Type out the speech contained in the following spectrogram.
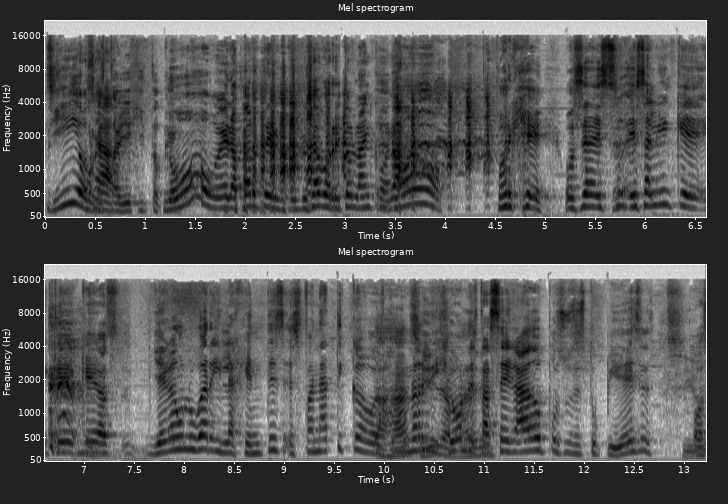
Sí, o Porque sea. está viejito, ¿qué? No, güey, aparte, usa gorrito blanco, no. Porque, o sea, es, es alguien que, que, que llega a un lugar y la gente es, es fanática, o es Ajá, como una sí, religión, está cegado por sus estupideces. Sí, o güey.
